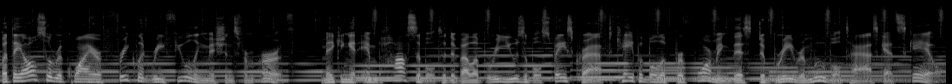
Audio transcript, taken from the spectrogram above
but they also require frequent refueling missions from Earth, making it impossible to develop reusable spacecraft capable of performing this debris removal task at scale.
